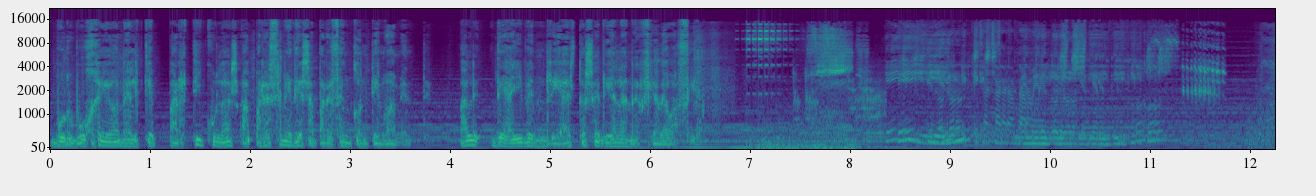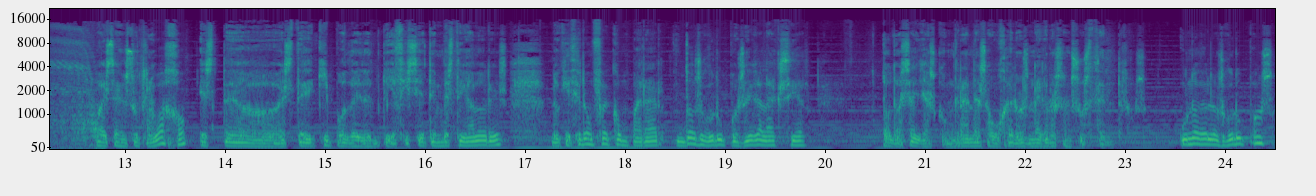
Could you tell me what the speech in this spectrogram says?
burbujeo en el que partículas aparecen y desaparecen continuamente. De ahí vendría, esto sería la energía de vacío. ¿Qué hicieron exactamente los científicos? Pues en su trabajo, este, este equipo de 17 investigadores lo que hicieron fue comparar dos grupos de galaxias, todas ellas con grandes agujeros negros en sus centros. Uno de los grupos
